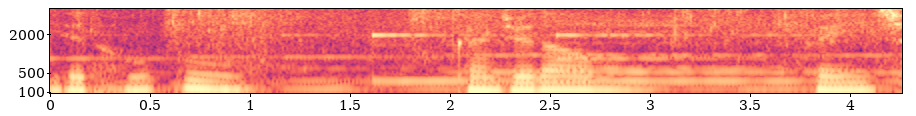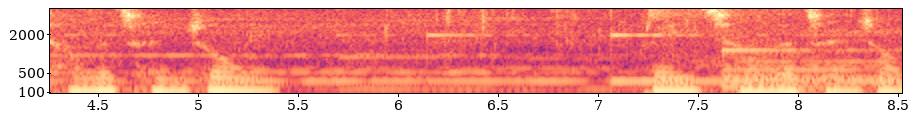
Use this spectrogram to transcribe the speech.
你的头部感觉到非常的沉重，非常的沉重，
